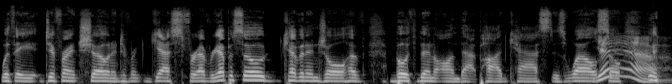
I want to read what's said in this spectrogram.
with a different show and a different guest for every episode. Kevin and Joel have both been on that podcast as well. So, Yeah.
